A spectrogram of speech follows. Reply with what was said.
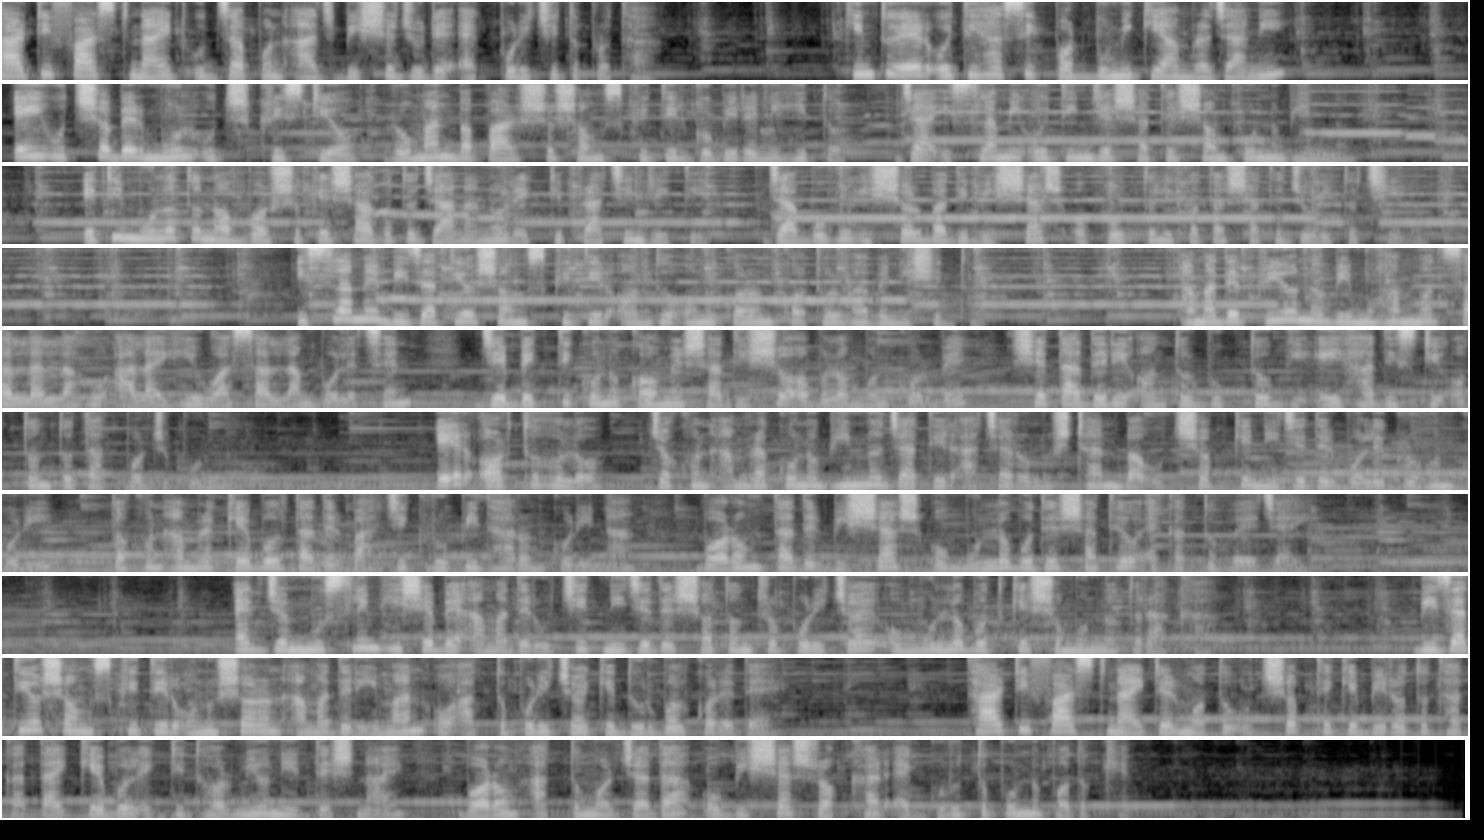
Thirty first night উদযাপন আজ বিশ্বজুড়ে এক পরিচিত প্রথা। কিন্তু এর ঐতিহাসিক পটভূমি কি আমরা জানি? এই উৎসবের মূল উৎস খ্রিস্টীয় রোমান বা পার্শ্ব সংস্কৃতির গভীরে নিহিত, যা ইসলামী ঐতিহ্যের সাথে সম্পূর্ণ ভিন্ন। এটি মূলত নববর্ষকে স্বাগত জানানোর একটি প্রাচীন রীতি, যা বহু ঈশ্বরবাদী বিশ্বাস ও পৌত্তলিকতার সাথে জড়িত ছিল। ইসলামে বিজাতীয় সংস্কৃতির অন্ধ অনুকরণ কঠোরভাবে নিষিদ্ধ। আমাদের প্রিয় নবী মুহাম্মদ সাল্লাল্লাহু আলাইহি ওয়াসাল্লাম বলেছেন, যে ব্যক্তি কোনো কওমের সাদৃশ্য অবলম্বন করবে, সে তাদেরই অন্তর্ভুক্ত এই হাদিসটি অত্যন্ত তাৎপর্যপূর্ণ। এর অর্থ হল, যখন আমরা কোনো ভিন্ন জাতির আচার অনুষ্ঠান বা উৎসবকে নিজেদের বলে গ্রহণ করি, তখন আমরা কেবল তাদের বাহ্যিক রূপই ধারণ করি না, বরং তাদের বিশ্বাস ও মূল্যবোধের সাথেও একাত্ম হয়ে যাই। একজন মুসলিম হিসেবে আমাদের উচিত নিজেদের স্বতন্ত্র পরিচয় ও মূল্যবোধকে সমুন্নত রাখা। বিজাতীয় সংস্কৃতির অনুসরণ আমাদের ইমান ও আত্মপরিচয়কে দুর্বল করে দেয়। থার্টি ফার্স্ট নাইটের মতো উৎসব থেকে বিরত থাকা তাই কেবল একটি ধর্মীয় নির্দেশ নয়, বরং আত্মমর্যাদা ও বিশ্বাস রক্ষার এক গুরুত্বপূর্ণ পদক্ষেপ।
